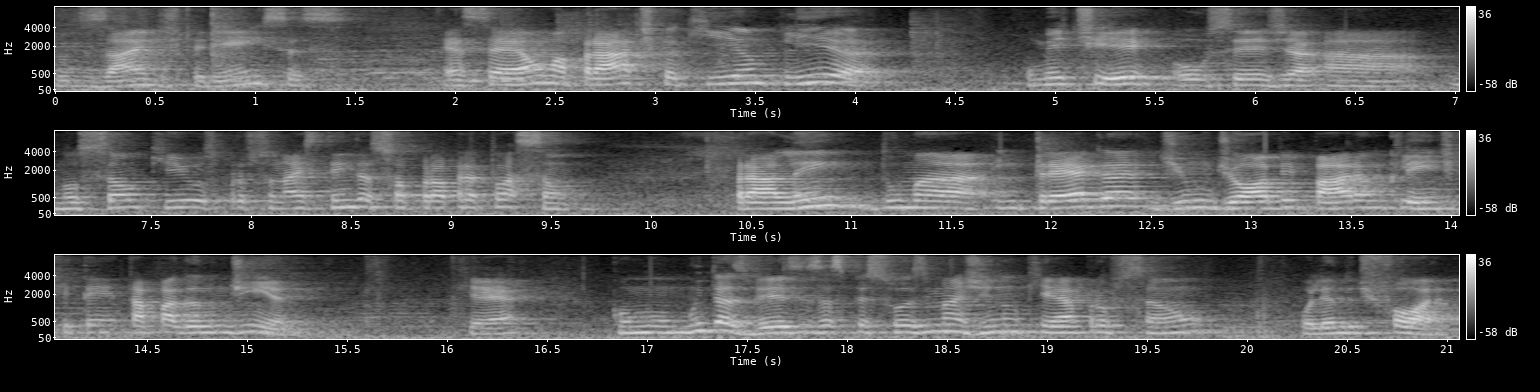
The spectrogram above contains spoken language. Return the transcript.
do design de experiências, essa é uma prática que amplia o métier, ou seja, a noção que os profissionais têm da sua própria atuação, para além de uma entrega de um job para um cliente que está pagando um dinheiro, que é como muitas vezes as pessoas imaginam que é a profissão olhando de fora.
